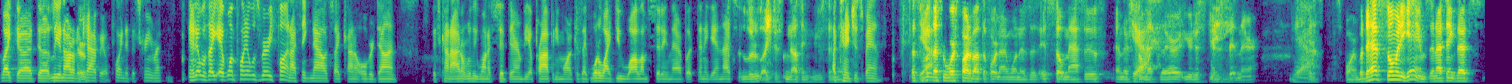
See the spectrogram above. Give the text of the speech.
like the, the Leonardo Sure. DiCaprio pointing at the screen, right? And it was like at one point it was very fun. I think now it's like kind of overdone. It's kind of I don't really want to sit there and be a prop anymore because like what do I do while I'm sitting there? But then again, that's Literally, like just nothing. You just sitting there. attention span. That's Yeah. that's the worst part about the Fortnite one is that it's so massive and there's so much there. You're just you're just sitting there. Yeah, It's, it's boring. But they have so many games, and I think that's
